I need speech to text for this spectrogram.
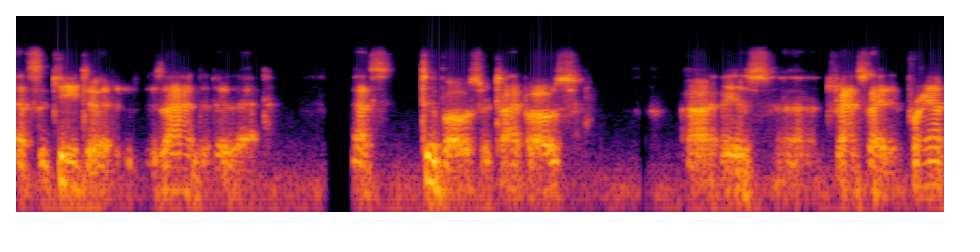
that's the key to it. Designed to do that. That's typos or typos. Uh, is uh, translated print,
